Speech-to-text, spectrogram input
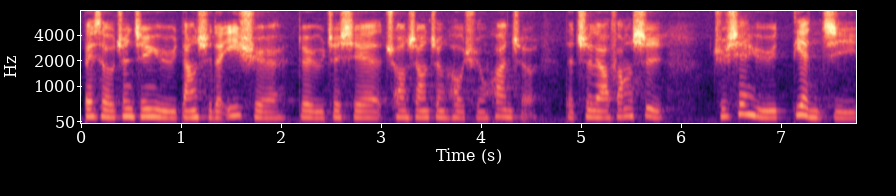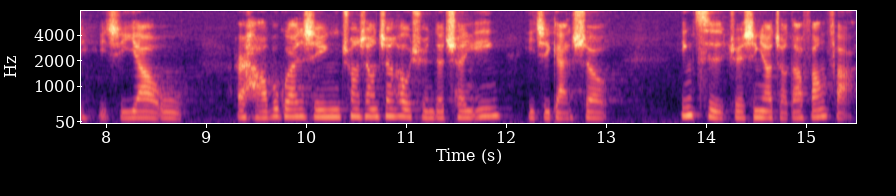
贝索震惊于当时的医学对于这些创伤症候群患者的治疗方式，局限于电击以及药物，而毫不关心创伤症候群的成因以及感受，因此决心要找到方法。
